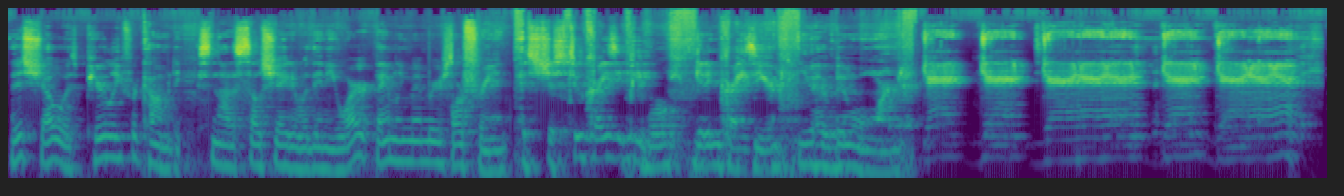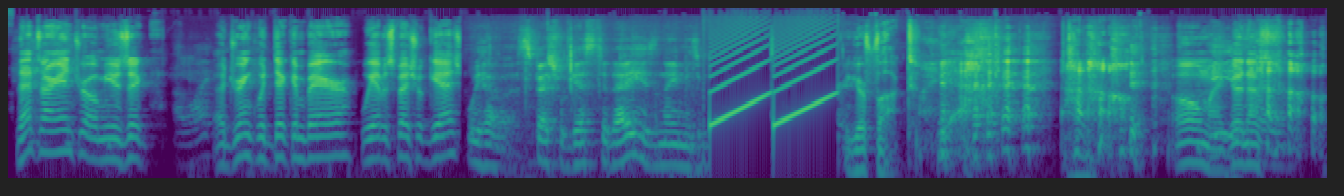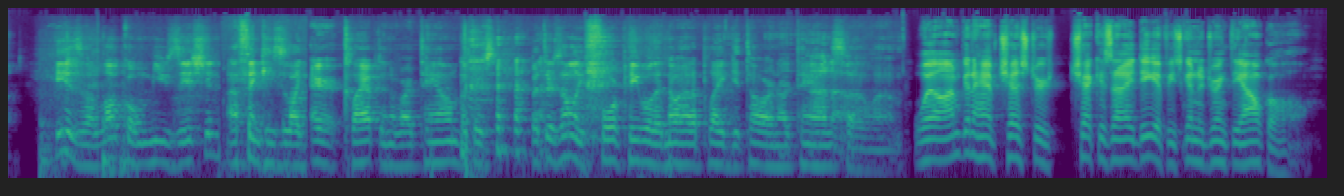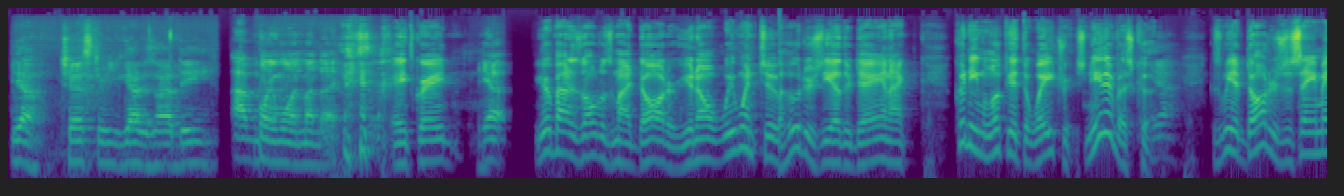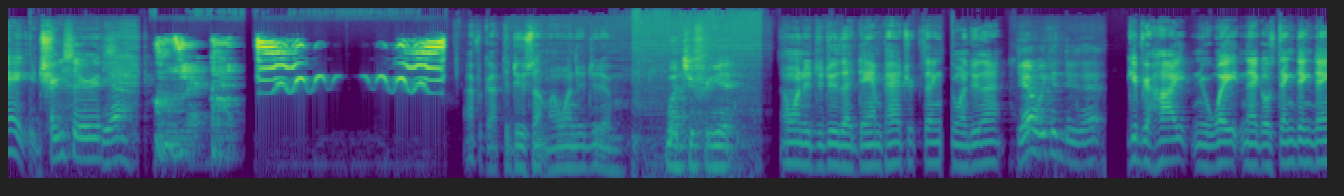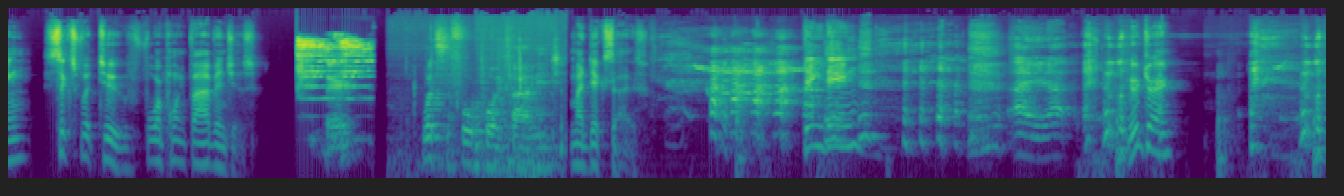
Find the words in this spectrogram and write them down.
This show is purely for comedy. It's not associated with any work, family members, or friends. It's just two crazy people getting crazier. You have been warned. That's our intro music. A drink with Dick and Bear. We have a special guest. We have a special guest today. His name is. You're fucked. Yeah. I know. Oh my goodness. He is a local musician. I think he's like Eric Clapton of our town, but there's but there's only four people that know how to play guitar in our town. So um, Well, I'm going to have Chester check his ID if he's going to drink the alcohol. yeah, Chester, you got his ID. I'm 21 Monday. Eighth grade. yeah. You're about as old as my daughter. You know, we went to Hooters the other day and I couldn't even look at the waitress. Neither of us could. Yeah. Because we have daughters the same age. Are you serious? Yeah, I forgot to do something I wanted to do. what'd you forget? I wanted to do that Dan Patrick thing. You want to do that? Yeah, we could do that. Give your height and your weight, and that goes ding, ding, ding. Six foot two, 4.5 inches. What's the four point five inch? My dick size. ding, ding. Hey, I, uh, Your turn.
